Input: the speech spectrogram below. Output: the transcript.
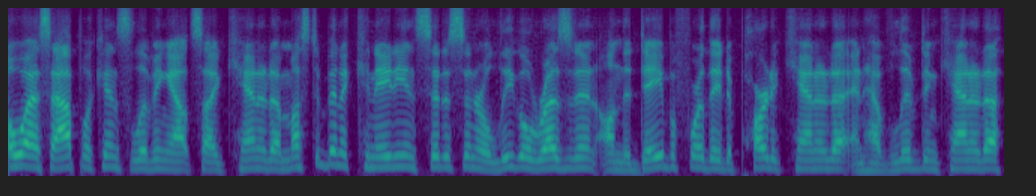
OAS applicants living outside Canada must have been a Canadian citizen or legal resident on the day before they departed Canada and have lived in Canada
